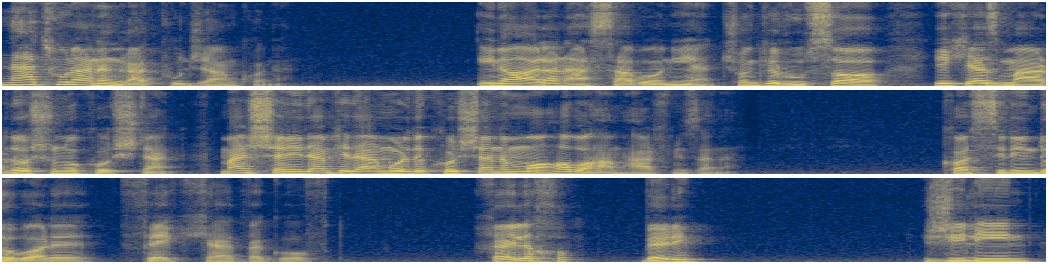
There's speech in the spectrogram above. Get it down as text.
نتونن انقدر پول جمع کنن. اینا الان عصبانی هن چون که روسا یکی از مرداشون کشتن. من شنیدم که در مورد کشتن ماها با هم حرف می‌زنن. کاستیلین دوباره فکر کرد و گفت خیلی خوب بریم. ژیلین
